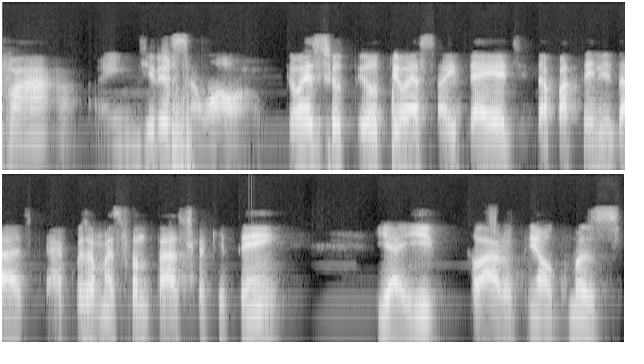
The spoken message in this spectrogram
vá em direção ao alvo. Então esse, eu tenho essa ideia de, da paternidade, que é a coisa mais fantástica que tem. E aí claro, tem algumas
